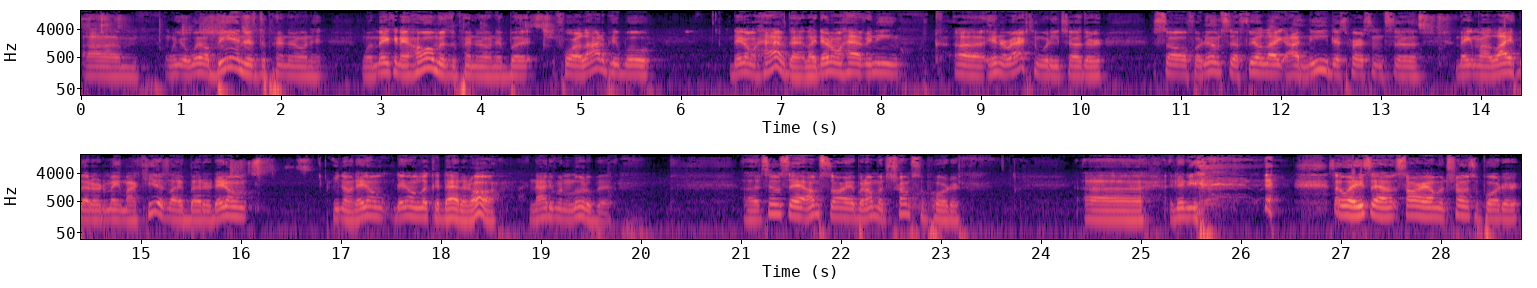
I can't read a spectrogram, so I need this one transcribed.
um, when your well being is dependent on it, when making it home is dependent on it. But for a lot of people, they don't have that. Like they don't have any uh, interaction with each other. So for them to feel like I need this person to make my life better, to make my kids' life better, they don't, you know, they don't they don't look at that at all. Not even a little bit. Uh, Tim said, "I'm sorry, but I'm a Trump supporter." Uh, and then he, so wait, he said, "I'm sorry, I'm a Trump supporter,"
